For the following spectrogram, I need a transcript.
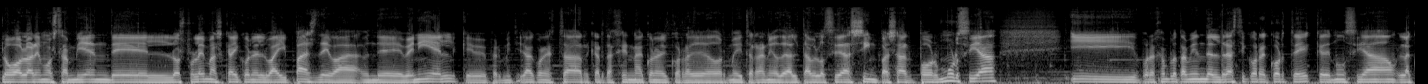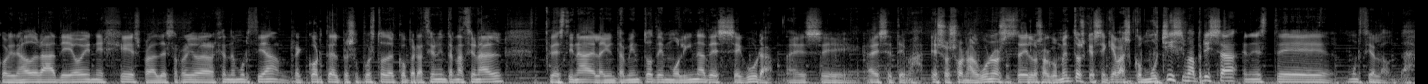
Luego hablaremos también de los problemas que hay con el bypass de, de Beniel, que permitirá conectar Cartagena con el corredor mediterráneo de alta velocidad sin pasar por Murcia y, por ejemplo, también del drástico recorte que denuncia la coordinadora de ONGs para el desarrollo de la región de Murcia, recorte del presupuesto de cooperación internacional que destina el Ayuntamiento de Molina de Segura a ese, a ese tema. Esos son algunos de los argumentos que sé que vas con muchísima prisa en este Murcia en la Onda.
